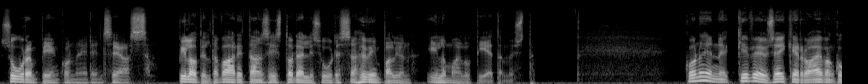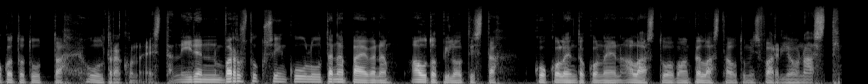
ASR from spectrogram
suurempien koneiden seassa. Pilotilta vaaditaan siis todellisuudessa hyvin paljon ilmailutietämystä. Koneen keveys ei kerro aivan koko totuutta ultrakoneista. Niiden varustuksiin kuuluu tänä päivänä autopilotista koko lentokoneen alastuovaan pelastautumisvarjoon asti.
